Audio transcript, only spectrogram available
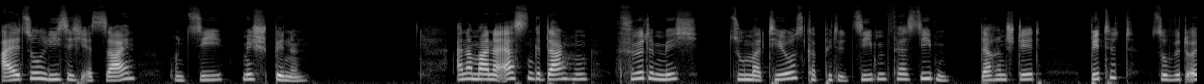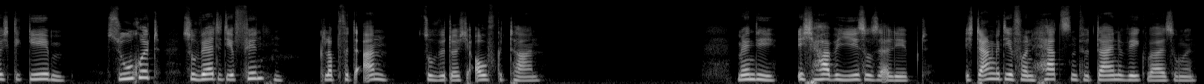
Also ließ ich es sein und sie mich spinnen. Einer meiner ersten Gedanken führte mich zu Matthäus Kapitel 7, Vers 7. Darin steht, Bittet, so wird euch gegeben. Suchet, so werdet ihr finden. Klopfet an, so wird euch aufgetan. Mandy, ich habe Jesus erlebt. Ich danke dir von Herzen für deine Wegweisungen.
